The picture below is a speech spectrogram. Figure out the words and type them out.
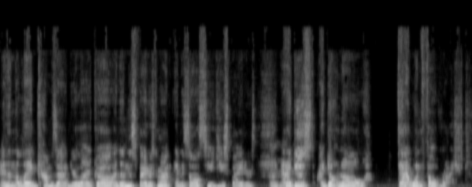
and then the leg comes out, and you're like, oh, and then the spiders come out, and it's all CG spiders, Mhm. and I just I don't know, that one felt rushed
